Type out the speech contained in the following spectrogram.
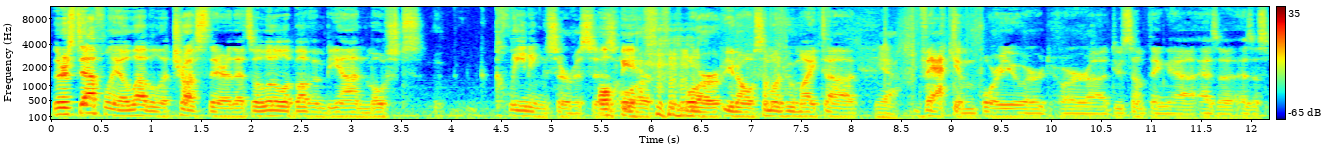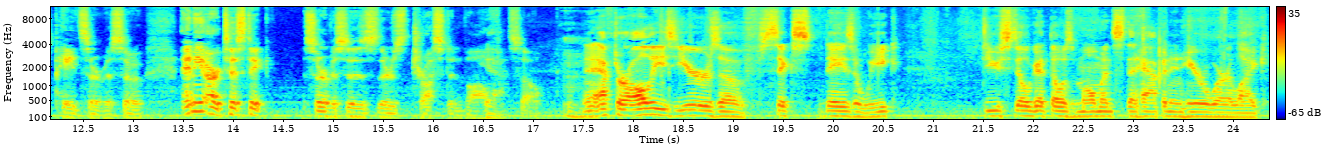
there's definitely a level of trust there that's a little above and beyond most cleaning services Oh, yeah. or or you know someone who might uh, yeah vacuum for you or or uh, do something uh, as a as a paid service. So any artistic services, there's trust involved. Yeah. So And after all these years of six days a week, do you still get those moments that happen in here where like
